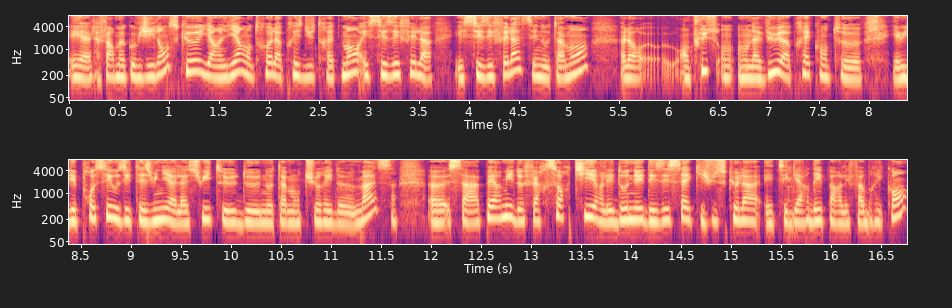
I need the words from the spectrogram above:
et à la pharmacovigilance qu'il y a un lien entre la prise du traitement et ces effets-là. Et ces effets-là, c'est notamment, alors en plus, on, on a vu après quand il y a eu des procès aux États-Unis à la suite de notamment tueries de masse, euh, ça a permis de faire sortir les données des essais qui jusque-là étaient gardées par les fabricants.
